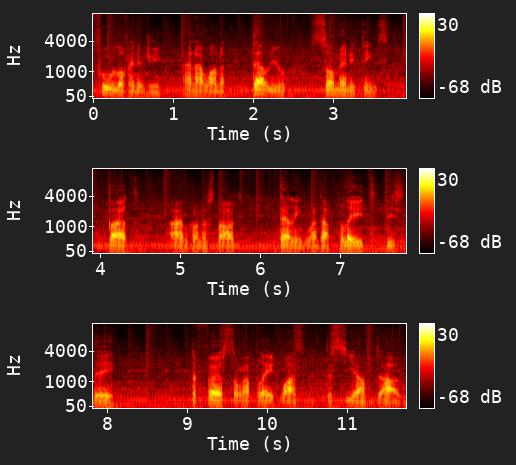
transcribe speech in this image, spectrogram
full of energy and I want to tell you so many things, but I'm gonna start telling what I played this day. The first song I played was The Sea of Doubt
